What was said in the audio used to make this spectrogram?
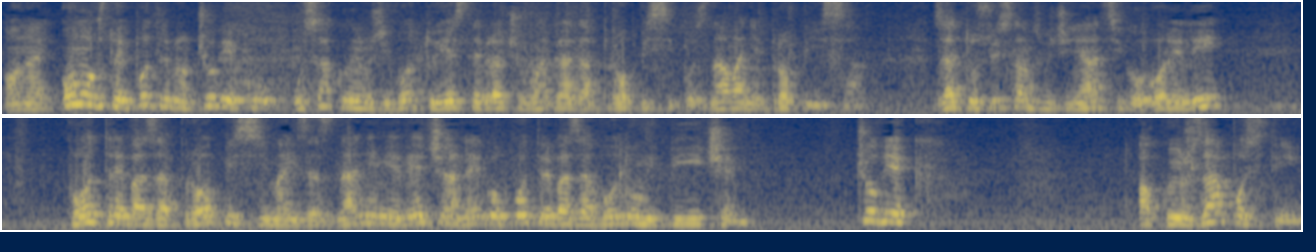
Onaj, ono što je potrebno čovjeku u svakodnevnom životu jeste, braćo moja draga, propisi, poznavanje propisa. Zato su islamski učenjaci govorili potreba za propisima i za znanjem je veća nego potreba za vodom i pićem. Čovjek ako još zaposti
